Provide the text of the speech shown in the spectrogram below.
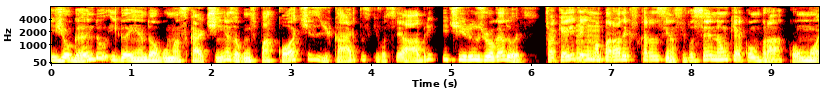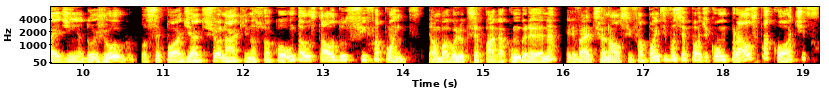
ir jogando e ganhando algumas cartinhas, alguns pacotes de cartas que você abre e tira os jogadores. Só que aí tem Uhum. uma parada que os caras assim, ó, se você não quer comprar com moedinha do jogo, você pode adicionar aqui na sua conta os tal dos FIFA Points. Que é um bagulho que você paga com grana, ele vai adicionar os FIFA Points e você pode comprar os pacotes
